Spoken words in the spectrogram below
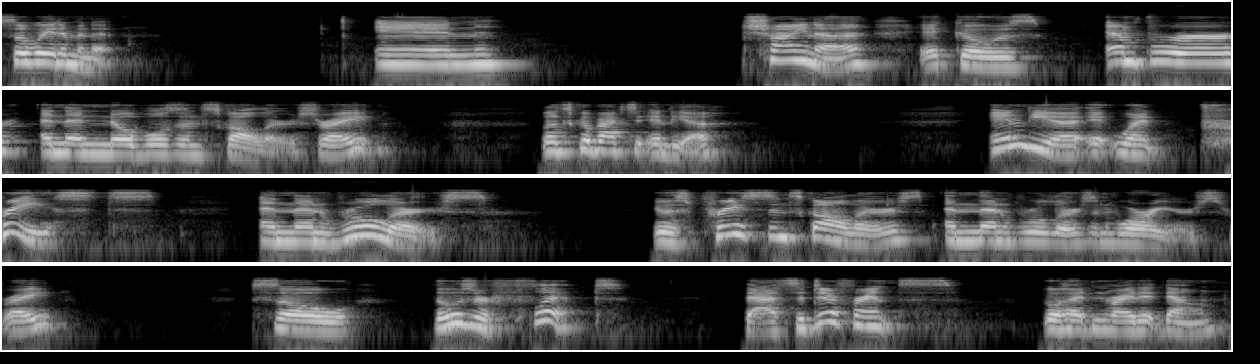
So wait a minute. In China, it goes emperor and then nobles and scholars, right? Let's go back to India. India, it went priests and then rulers. It was priests and scholars and then rulers and warriors, right? So those are flipped. That's a difference. Go ahead and write it down.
